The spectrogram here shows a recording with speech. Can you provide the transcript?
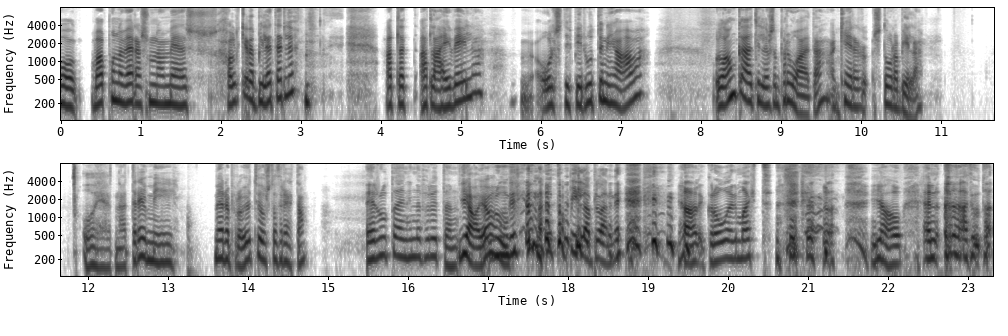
og var búin að vera svona með hálgjara bíladellu, alla, alla æveila, ólst upp í rútunni hjá Ava og langaði til þess að prófa þetta, að kera stóra bíla og hérna dref mér meira prófið 2013. Er rútaðin hérna fyrir utan? Já, já, hún er hérna út á bílaplani. já, gróð er mætt. já, en að þú ta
